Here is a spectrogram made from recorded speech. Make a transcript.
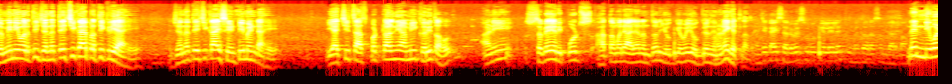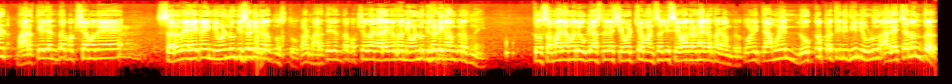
जमिनीवरती जनतेची काय प्रतिक्रिया आहे? जनतेची काय सेंटिमेंट आहे? याची चाचपडताळणी आम्ही करीत आहोत आणि सगळे रिपोर्ट्स हातामध्ये आल्यानंतर योग्य वेळी योग्य निर्णय घेतला जाईल. म्हणजे काही सर्वे सुरू केलेले नाही निवड भारतीय जनता पक्षामध्ये सर्वे हे काही निवडणुकीसाठी करत नसतो. कारण भारतीय जनता पक्षाचा कार्यकर्ता निवडणुकीसाठी काम करत नाही. तो समाजामध्ये उभे असलेल्या शेवटच्या माणसाची सेवा करण्याकरता काम करतो. आणि त्यामुळे लोकप्रतिनिधी निवडून आल्याच्यानंतर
